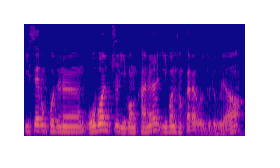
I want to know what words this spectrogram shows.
E7 코드는 5번 줄 2번 칸을 2번 손가락으로 누르고요.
